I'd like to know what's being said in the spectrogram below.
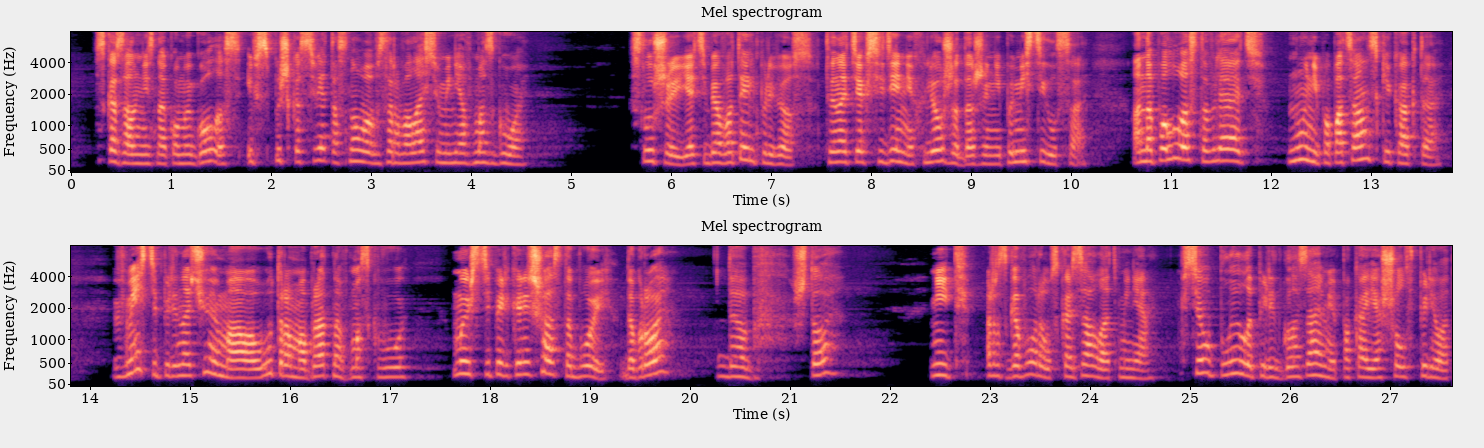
— сказал незнакомый голос, и вспышка света снова взорвалась у меня в мозгу. «Слушай, я тебя в отель привез. Ты на тех сиденьях лежа даже не поместился. А на полу оставлять ну, не по-пацански как-то. Вместе переночуем, а утром обратно в Москву. Мы ж теперь кореша с тобой. Добро? Да... что? Нить разговора ускользала от меня. Все уплыло перед глазами, пока я шел вперед.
